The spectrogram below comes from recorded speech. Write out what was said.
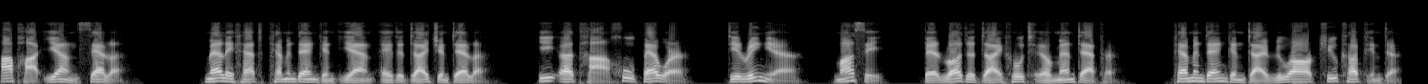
Apa yang salah? Melihat pemandangan yang ada di jendela. Ia tahu bahwa dirinya masih berada di hotel mendapur. Pemandangan di luar cukup indah.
